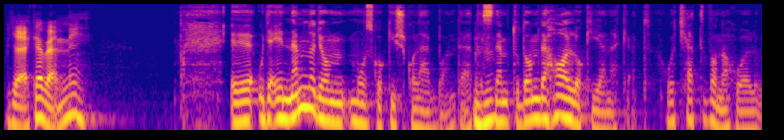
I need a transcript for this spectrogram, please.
hogy el kell venni? Ugye én nem nagyon mozgok iskolákban, tehát uh-huh. ezt mhm. nem tudom, de hallok ilyeneket, hogy hát van, ahol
